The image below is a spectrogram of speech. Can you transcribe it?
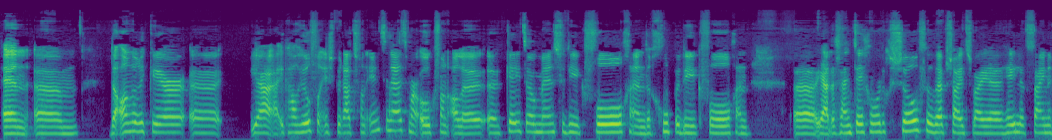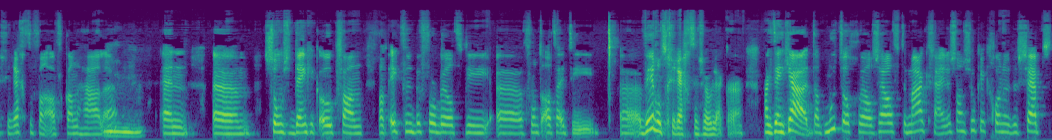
En ehm, de andere keer, eh, ja, ik haal heel veel inspiratie van internet, maar ook van alle eh, keto-mensen die ik volg en de groepen die ik volg. En ja, er zijn tegenwoordig zoveel websites waar je hele fijne gerechten van af kan halen. Mm, En ehm, soms denk ik ook van, want ik vind bijvoorbeeld die, eh, vond altijd die eh, wereldgerechten zo lekker. Maar ik denk, ja, dat moet toch wel zelf te maken zijn. Dus dan zoek ik gewoon een recept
